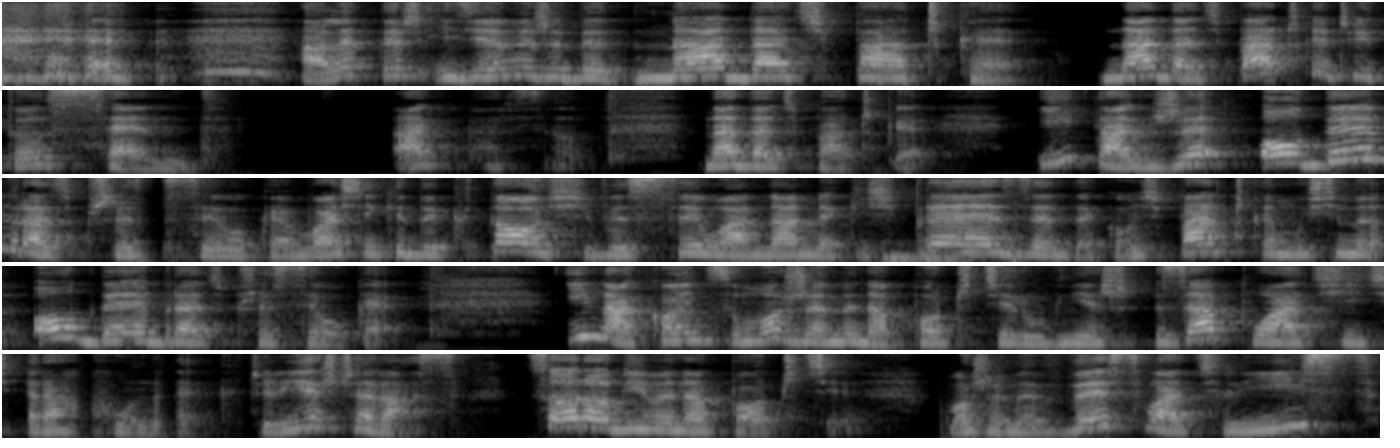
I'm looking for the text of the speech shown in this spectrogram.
ale też idziemy, żeby nadać paczkę. Nadać paczkę, czyli to send. Tak, parcel. Nadać paczkę. I także odebrać przesyłkę. Właśnie kiedy ktoś wysyła nam jakiś prezent, jakąś paczkę, musimy odebrać przesyłkę. I na końcu możemy na poczcie również zapłacić rachunek. Czyli jeszcze raz, co robimy na poczcie? Możemy wysłać list,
